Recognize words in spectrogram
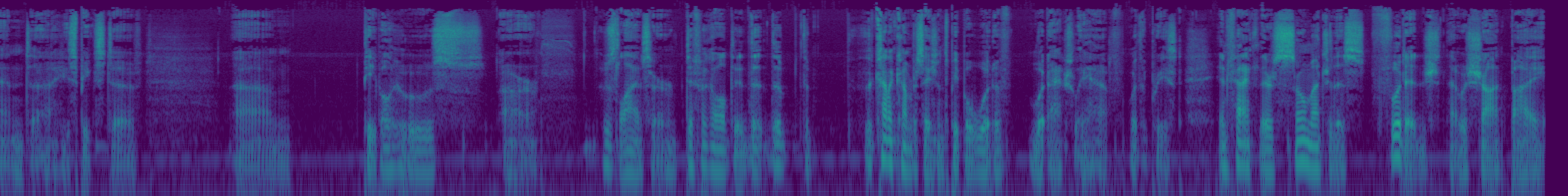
and uh, he speaks to um, people whose are whose lives are difficult. The, the the the kind of conversations people would have would actually have with a priest. In fact, there's so much of this footage that was shot by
